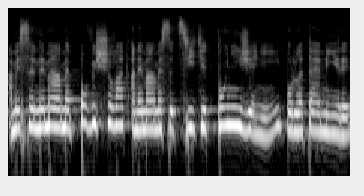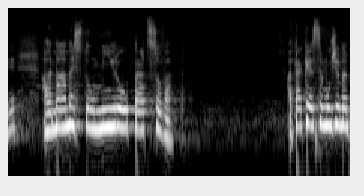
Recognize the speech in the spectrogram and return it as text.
A my se nemáme povyšovat a nemáme se cítit ponížení podle té míry, ale máme s tou mírou pracovat. A také se můžeme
